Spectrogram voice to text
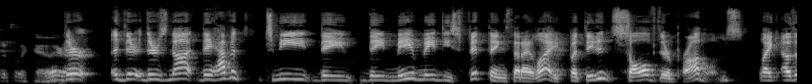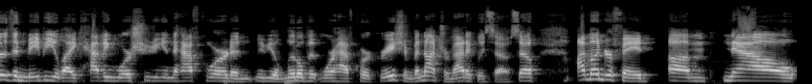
That's like, yeah, they're- there, there, there's not. They haven't. To me, they they may have made these fit things that I like, but they didn't solve their problems. Like other than maybe like having more shooting in the half court and maybe a little bit more half court creation, but not dramatically so. So I'm under fade. Um, now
